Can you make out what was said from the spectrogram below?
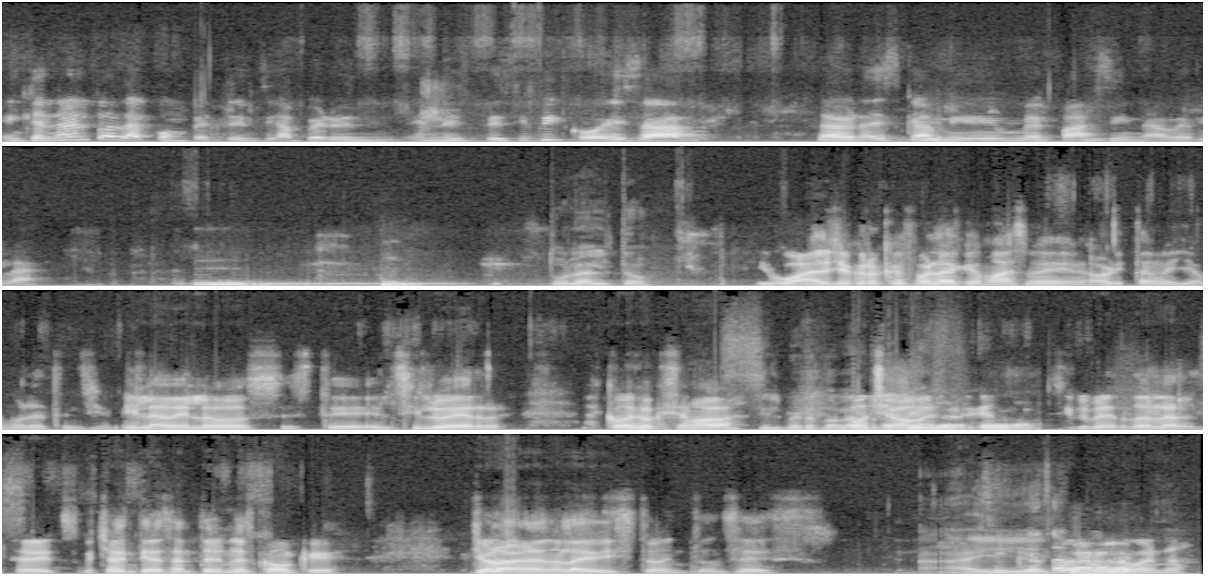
en general toda la competencia, pero en, en específico esa, la verdad es que a mí me fascina verla. ¿Tú, Lalito? Igual, yo creo que fue la que más me ahorita me llamó la atención. Y la de los, este, el Silver, ¿cómo dijo que se llamaba? Silver Dollar. ¿Cómo se llamaba? Silver, Dollar. Se escucha interesante, no es como que, yo la verdad no la he visto, entonces. Ahí para, buena.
